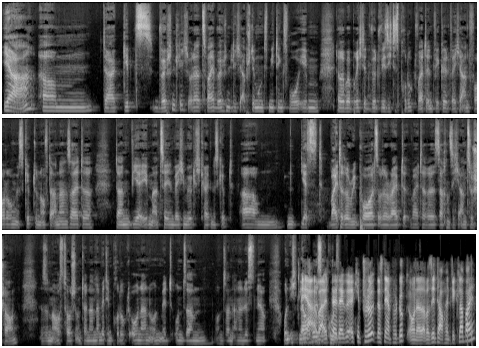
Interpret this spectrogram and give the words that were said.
Ja, ähm, Da gibt's wöchentlich oder zwei wöchentliche Abstimmungsmeetings, wo eben darüber berichtet wird, wie sich das Produkt weiterentwickelt, welche Anforderungen es gibt und auf der anderen Seite dann wir eben erzählen, welche Möglichkeiten es gibt. Ähm, jetzt weitere Reports oder weitere Sachen sich anzuschauen. Also ein Austausch untereinander mit den Produktownern und mit unseren, unseren Analysten, ja. Und ich glaube, ja, aber der, der, okay, Produkt, das sind ja Produktowner, aber sind da auch Entwickler bei?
